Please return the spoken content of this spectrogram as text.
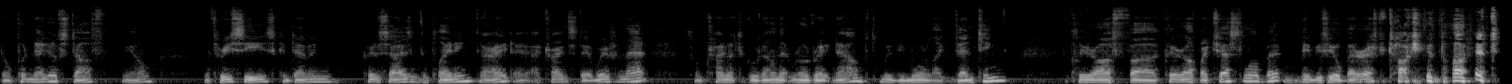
Don't put negative stuff. You know, the three C's: condemning, criticizing, complaining. All right, I, I try and stay away from that. So I'm trying not to go down that road right now. It's maybe more like venting clear off uh, clear off my chest a little bit and maybe feel better after talking about it.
